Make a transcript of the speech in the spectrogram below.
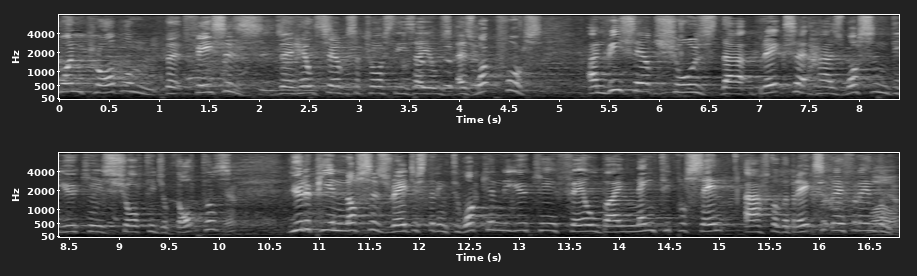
One problem that faces the health service across these isles is workforce. And research shows that Brexit has worsened the UK's shortage of doctors. European nurses registering to work in the UK fell by 90% after the Brexit referendum. Wow.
